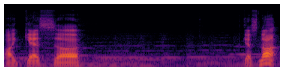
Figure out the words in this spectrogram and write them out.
I guess, uh... Guess not.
